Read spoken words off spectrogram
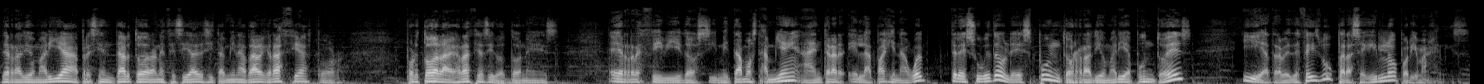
de Radio María, a presentar todas las necesidades y también a dar gracias por, por todas las gracias y los dones recibidos. Invitamos también a entrar en la página web www.radiomaria.es y a través de Facebook para seguirlo por imágenes.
